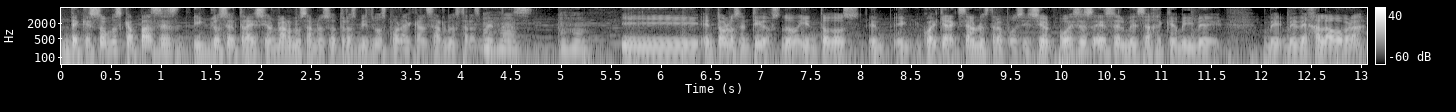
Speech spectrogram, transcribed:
de que somos capaces incluso de traicionarnos a nosotros mismos por alcanzar nuestras metas. Y en todos los sentidos, ¿no? Y en todos, en, en cualquiera que sea nuestra posición. O ese es, ese es el mensaje que a mí me, me- me deja la obra.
